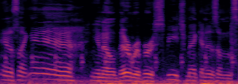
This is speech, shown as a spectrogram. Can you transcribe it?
And it's like, eh, you know, their reverse speech mechanisms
